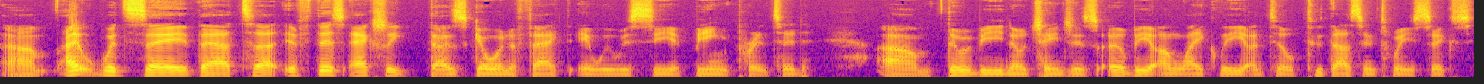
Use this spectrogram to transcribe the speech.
um, I would say that uh, if this actually does go in effect and we would see it being printed, um, there would be no changes. It'll be unlikely until 2026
